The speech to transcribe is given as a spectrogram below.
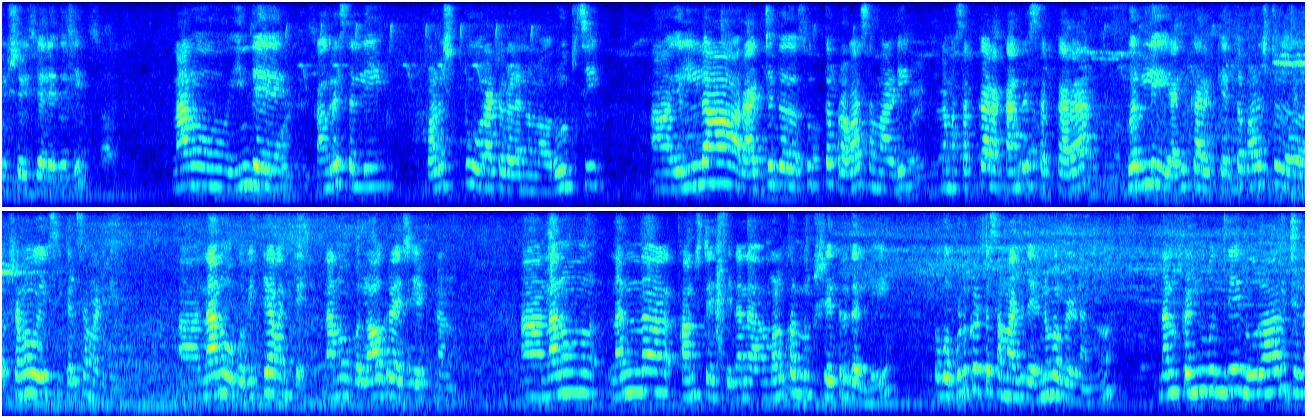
ವಿಶ್ವವಿದ್ಯಾಲಯದಲ್ಲಿ. ನಾನು ಹಿಂದೆ ಕಾಂಗ್ರೆಸ್ಸಲ್ಲಿ ಭಾಳಷ್ಟು ಹೋರಾಟಗಳನ್ನು ರೂಪಿಸಿ ಎಲ್ಲ ರಾಜ್ಯದ ಸುತ್ತ ಪ್ರವಾಸ ಮಾಡಿ, ನಮ್ಮ ಸರ್ಕಾರ, ಕಾಂಗ್ರೆಸ್ ಸರ್ಕಾರ ಬರಲಿ ಅಧಿಕಾರಕ್ಕೆ ಅಂತ ಭಾಳಷ್ಟು ಶ್ರಮ ವಹಿಸಿ ಕೆಲಸ ಮಾಡಿದ್ದೀನಿ. ನಾನು ಒಬ್ಬ ವಿದ್ಯಾವಂತೆ, ನಾನು ಒಬ್ಬ ಲಾ ಗ್ರ್ಯಾಜುಯೇಟ್ ನಾನು. ನಾನು ನನ್ನ ಕಾನ್ಸ್ಟೆನ್ಸಿ ನನ್ನ ಮೊಳಕಾಲ್ಮೂರು ಕ್ಷೇತ್ರದಲ್ಲಿ ಒಬ್ಬ ಬುಡಕಟ್ಟು ಸಮಾಜದ ಹೆಣ್ಣುಮಗಳು ನಾನು. ನನ್ನ ಕಣ್ಣು ಮುಂದೆ ನೂರಾರು ಜನ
